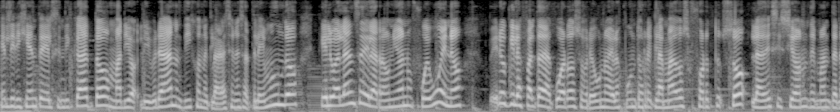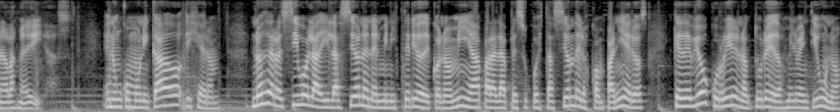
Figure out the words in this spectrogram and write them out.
El dirigente del sindicato, Mario Librán, dijo en declaraciones a Telemundo que el balance de la reunión fue bueno, pero que la falta de acuerdo sobre uno de los puntos reclamados forzó la decisión de mantener las medidas. En un comunicado dijeron, no es de recibo la dilación en el Ministerio de Economía para la presupuestación de los compañeros que debió ocurrir en octubre de 2021,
